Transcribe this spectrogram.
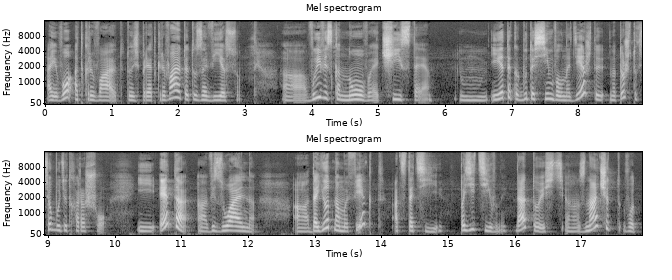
а его открывают, то есть приоткрывают эту завесу. А, вывеска новая, чистая, и это как будто символ надежды на то, что все будет хорошо. И это а, визуально а, дает нам эффект от статьи позитивный, да, то есть значит, вот,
